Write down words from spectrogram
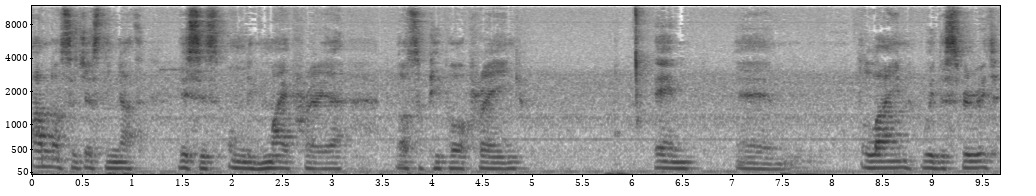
I'm not suggesting that this is only my prayer. Lots of people are praying in um, line with the spirit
